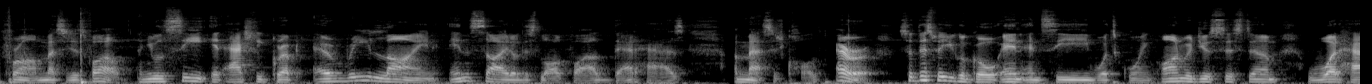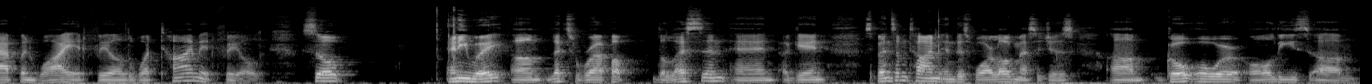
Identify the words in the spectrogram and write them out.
from messages file. And you will see it actually grepped every line inside of this log file that has a message called error. So this way you could go in and see what's going on with your system, what happened, why it failed, what time it failed. So anyway, um, let's wrap up the lesson and again, spend some time in this var log messages. Um, go over all these um,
